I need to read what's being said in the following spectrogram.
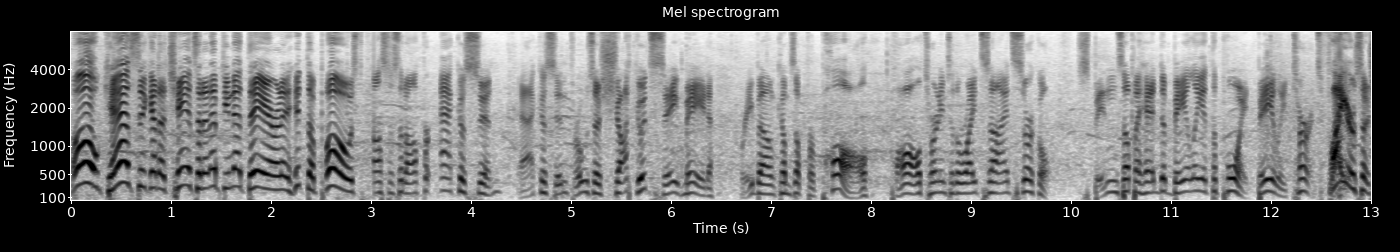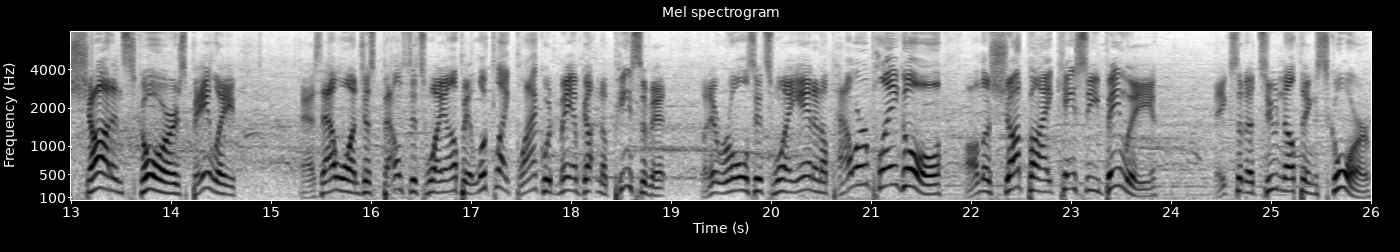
Oh, Gastick had a chance at an empty net there and it hit the post. Tosses it off for Atkinson. Atkinson throws a shot. Good save made. Rebound comes up for Paul. Paul turning to the right side circle. Spins up ahead to Bailey at the point. Bailey turns, fires a shot and scores. Bailey, as that one just bounced its way up, it looked like Blackwood may have gotten a piece of it but it rolls its way in, and a power play goal on the shot by Casey Bailey makes it a 2 0 score.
